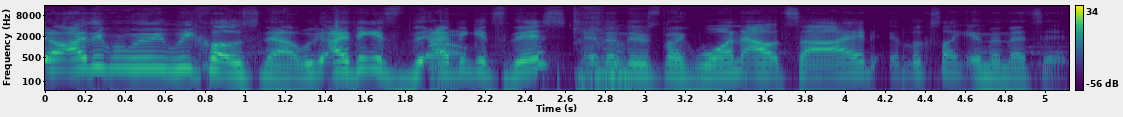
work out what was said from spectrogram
No, I think we we close now. We, I think it's th- I Oh. think it's this, and then there's like one outside. It looks like, and then that's it.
